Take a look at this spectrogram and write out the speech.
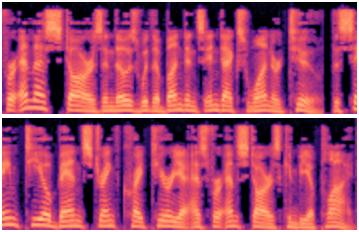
For MS stars and those with abundance index 1 or 2, the same TO band strength criteria as for M stars can be applied.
